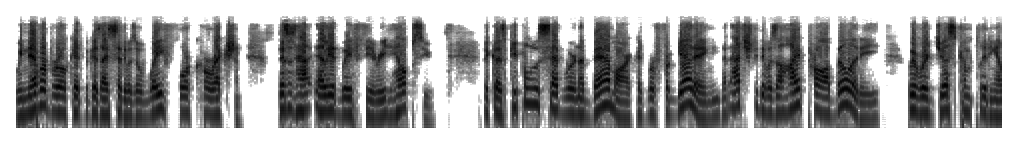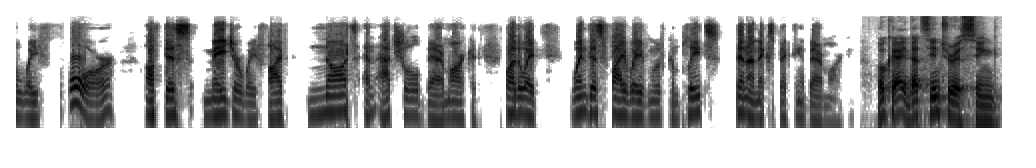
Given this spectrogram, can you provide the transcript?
We never broke it because I said it was a wave four correction. This is how Elliott wave theory helps you. Because people who said we're in a bear market were forgetting that actually there was a high probability we were just completing a wave four of this major wave five, not an actual bear market. By the way, when this five wave move completes, then I'm expecting a bear market. Okay, that's interesting.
